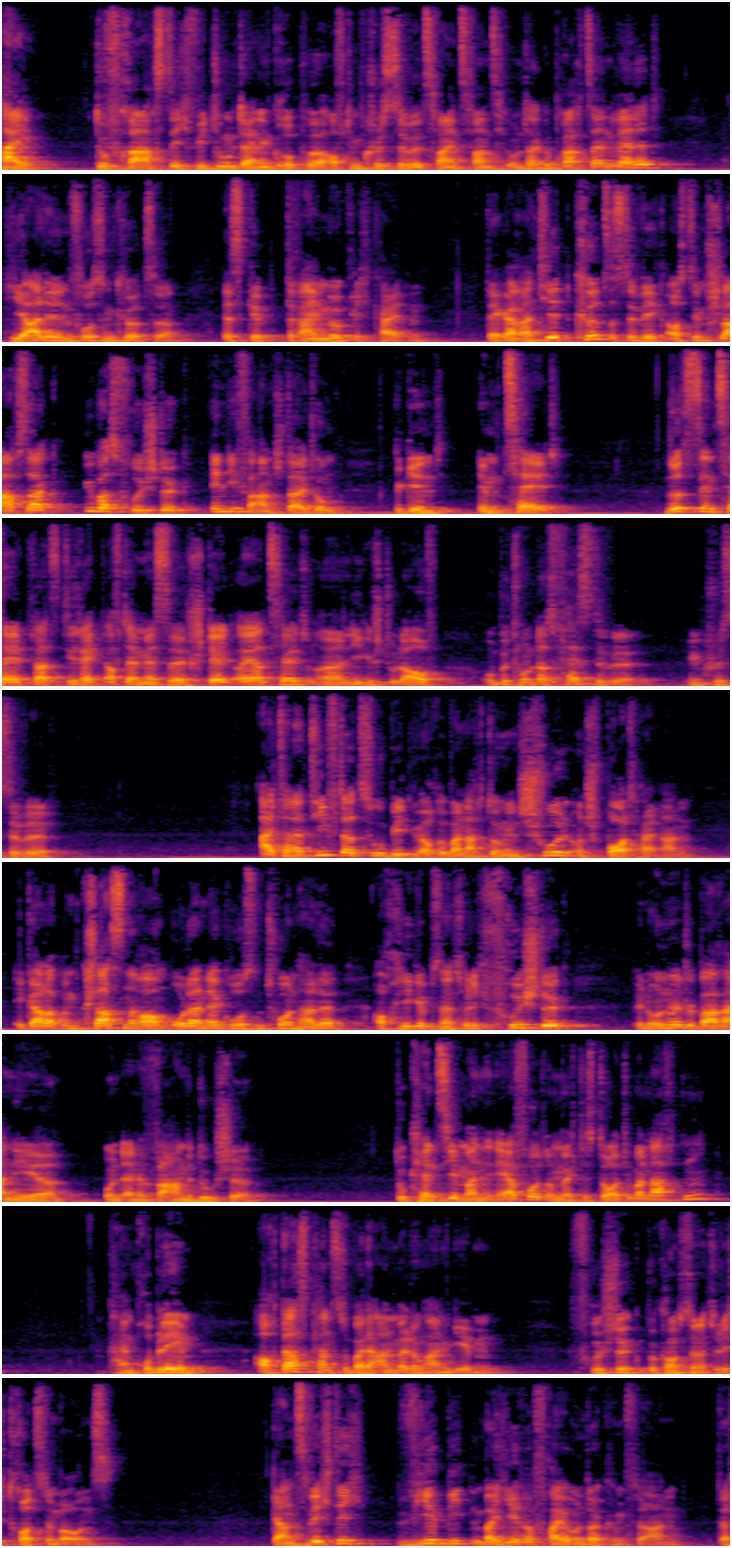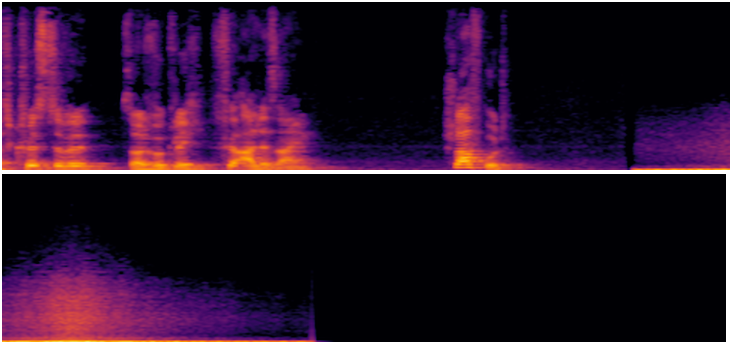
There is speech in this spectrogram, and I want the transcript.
Hi, du fragst dich, wie du und deine Gruppe auf dem Christabel 22 untergebracht sein werdet? Hier alle Infos in Kürze. Es gibt drei Möglichkeiten. Der garantiert kürzeste Weg aus dem Schlafsack übers Frühstück in die Veranstaltung beginnt im Zelt. Nutzt den Zeltplatz direkt auf der Messe, stellt euer Zelt und euren Liegestuhl auf und betont das Festival im Christabel. Alternativ dazu bieten wir auch Übernachtungen in Schulen und Sporthallen an. Egal ob im Klassenraum oder in der großen Turnhalle, auch hier gibt es natürlich Frühstück in unmittelbarer Nähe und eine warme Dusche. Du kennst jemanden in Erfurt und möchtest dort übernachten? Kein Problem. Auch das kannst du bei der Anmeldung angeben. Frühstück bekommst du natürlich trotzdem bei uns. Ganz wichtig, wir bieten barrierefreie Unterkünfte an. Das Christabel soll wirklich für alle sein. Schlaf gut!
